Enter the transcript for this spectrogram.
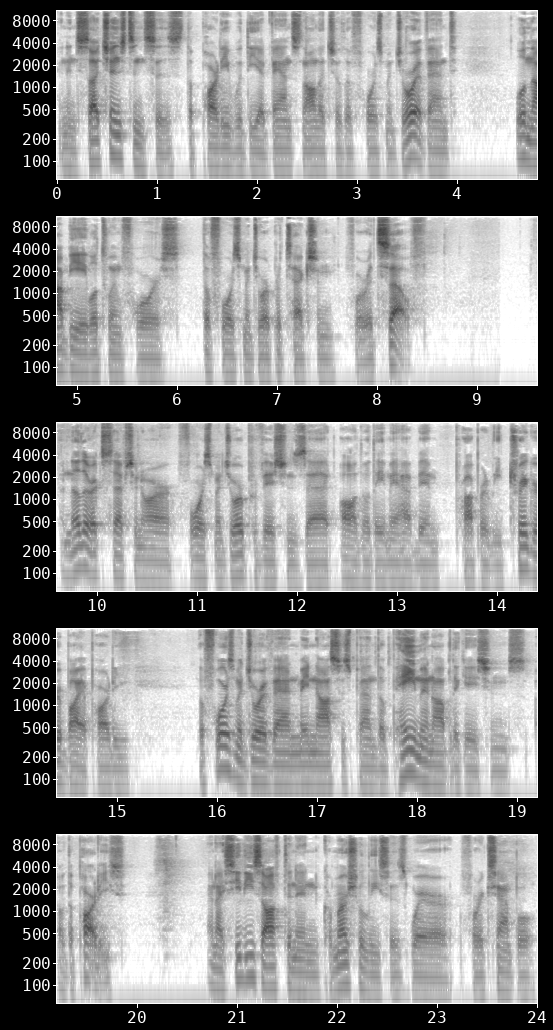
And in such instances, the party with the advanced knowledge of the force majeure event will not be able to enforce the force majeure protection for itself. Another exception are force majeure provisions that, although they may have been properly triggered by a party, the force majeure event may not suspend the payment obligations of the parties. And I see these often in commercial leases where, for example,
